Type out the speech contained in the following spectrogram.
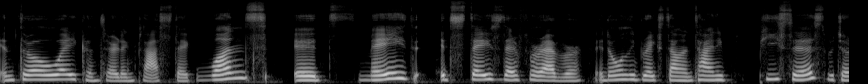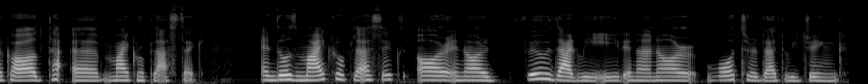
in throwaway concerning plastic. Once it's made, it stays there forever. It only breaks down in tiny pieces, which are called t- uh, microplastic. And those microplastics are in our food that we eat and in our water that we drink.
